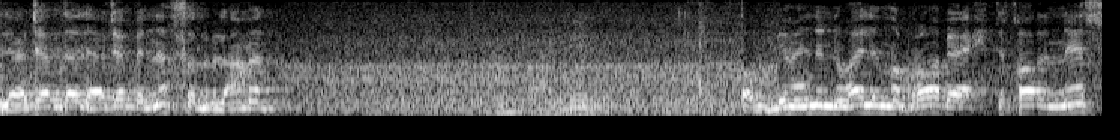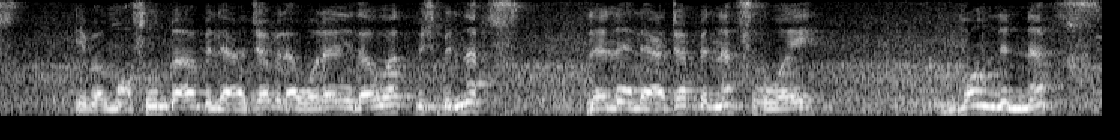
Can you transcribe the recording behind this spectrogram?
الإعجاب ده الإعجاب بالنفس ولا بالعمل؟ طب بما إن انه قال إن الرابع احتقار الناس يبقى المقصود بقى بالإعجاب الأولاني دوت مش بالنفس لأن الإعجاب بالنفس هو إيه؟ ظن النفس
